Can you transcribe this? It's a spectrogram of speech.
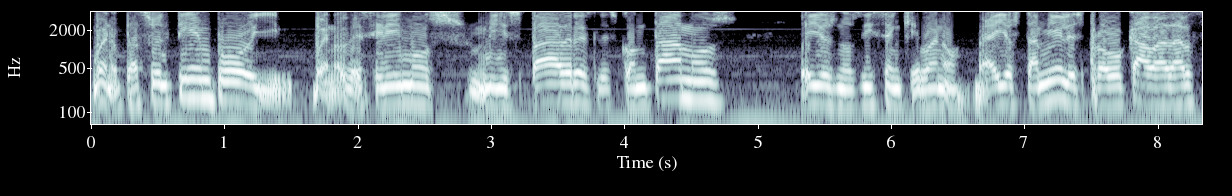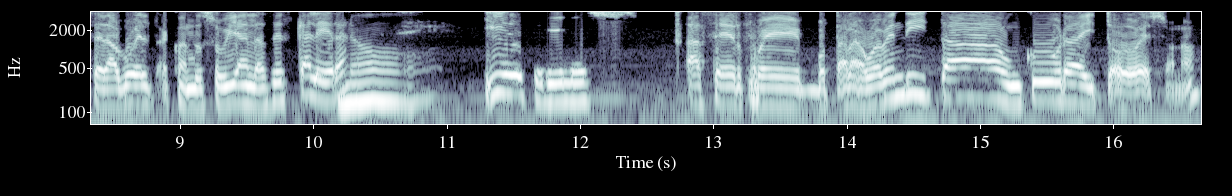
Bueno, pasó el tiempo y bueno, decidimos, mis padres les contamos, ellos nos dicen que bueno, a ellos también les provocaba darse la vuelta cuando subían las escaleras. No. Y decidimos hacer fue botar agua bendita, un cura y todo eso, ¿no?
